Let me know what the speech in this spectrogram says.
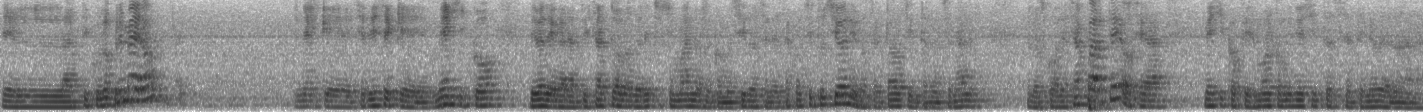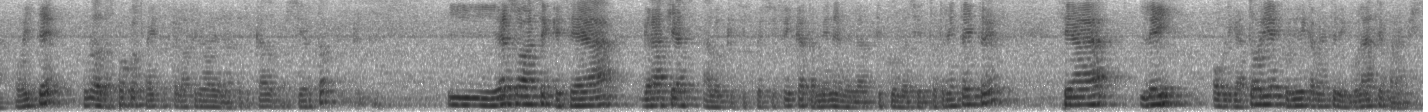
el artículo primero, en el que se dice que México debe de garantizar todos los derechos humanos reconocidos en esa constitución y los tratados internacionales de los cuales se aparte, o sea, México firmó el convenio 169 de la OIT, uno de los pocos países que lo ha firmado y ratificado, por cierto, y eso hace que sea, gracias a lo que se especifica también en el artículo 133, sea ley obligatoria y jurídicamente vinculante para México.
